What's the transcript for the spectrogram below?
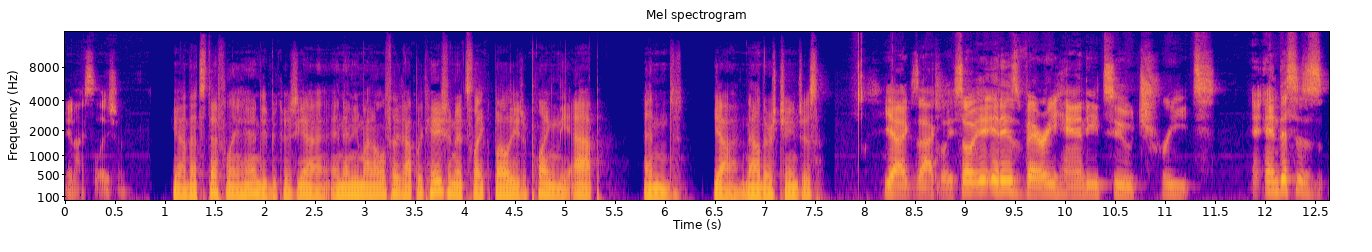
in isolation. Yeah, that's definitely handy because yeah, in any monolithic application, it's like, well, you're deploying the app, and yeah, now there's changes. Yeah, exactly. So it, it is very handy to treat, and this is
